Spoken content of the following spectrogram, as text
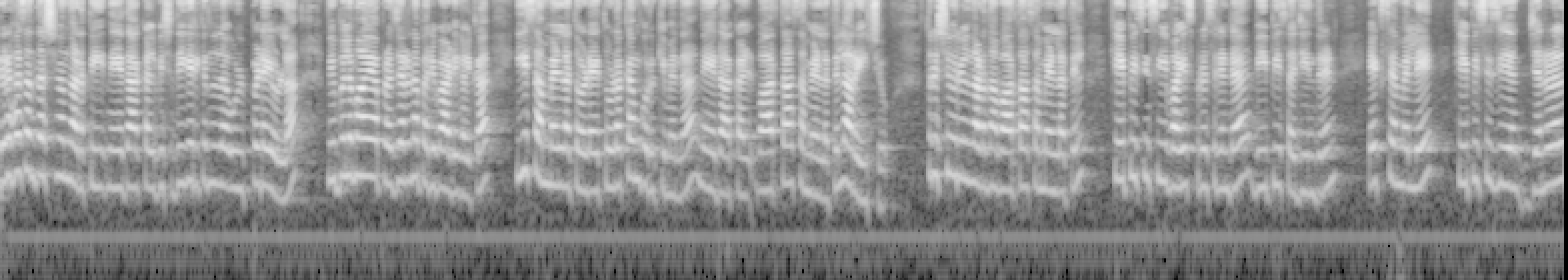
ഗൃഹസന്ദർശനം നടത്തി നേതാക്കൾ വിശദീകരിക്കുന്നത് ഉൾപ്പെടെയുള്ള വിപുലമായ പ്രചരണ പരിപാടികൾക്ക് ഈ സമ്മേളനത്തോടെ തുടക്കം കുറിക്കുമെന്ന് നേതാക്കൾ വാർത്താ സമ്മേളനത്തിൽ അറിയിച്ചു. തൃശൂരിൽ നടന്ന വാർത്താ സമ്മേളനത്തിൽ K P C C vice president V P Sajeendran ex M L A K P C C general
